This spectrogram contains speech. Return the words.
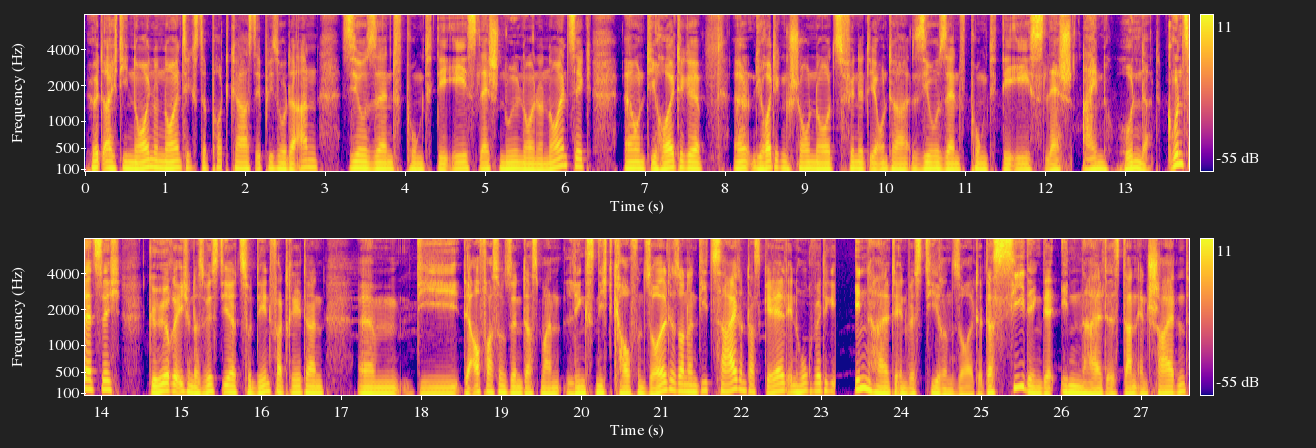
Hört euch die 99. Podcast-Episode an, siosenf.de slash 099 äh, und die, heutige, äh, die heutigen Shownotes findet ihr unter siosenf.de slash 100. Grundsätzlich gehöre ich, und das wisst ihr, zu den Vertretern, ähm, die der Auffassung sind, dass man Links nicht kaufen sollte, sondern die Zeit und das Geld in hochwertige Inhalte investieren sollte. Das Seeding der Inhalte ist dann entscheidend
